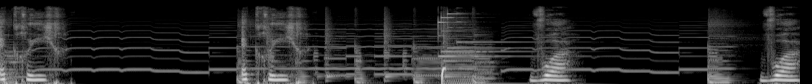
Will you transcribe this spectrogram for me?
Écrire. Écrire. Voix. Voix.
